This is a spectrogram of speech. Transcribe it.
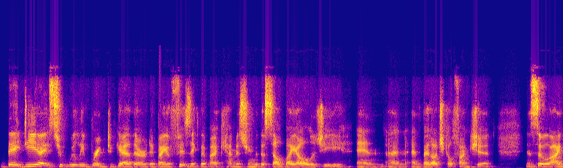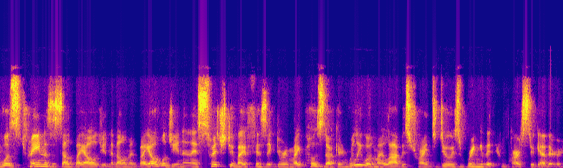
the idea is to really bring together the biophysics, the biochemistry with the cell biology and, and, and biological function. And so I was trained as a cell biology and development biology, and then I switched to biophysics during my postdoc. And really, what my lab is trying to do is bring the two parts together.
